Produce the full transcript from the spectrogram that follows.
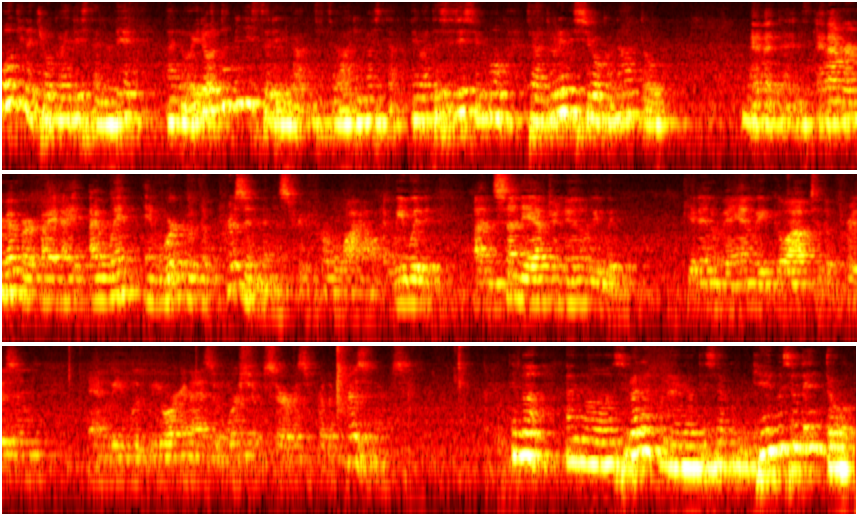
大きな教会でしたのであのいろんなミニストリーが実はありましたで私自身もじゃあどれにしようかなと思って And, たんですけ and ど I remember I, I, I went and worked with the prison ministry for a while. And we would, on Sunday afternoon, we would get in a van, we'd go out to the prison, and we would we organize a worship service for the prisoners. でまあ、あのしばらくの間私はこの刑務所伝統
